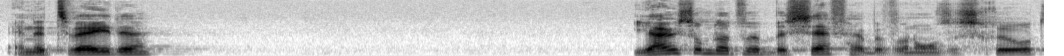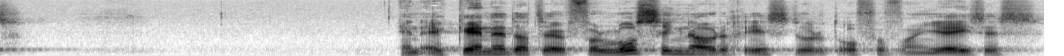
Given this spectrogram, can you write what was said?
En de tweede, Juist omdat we besef hebben van onze schuld en erkennen dat er verlossing nodig is door het offer van Jezus,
